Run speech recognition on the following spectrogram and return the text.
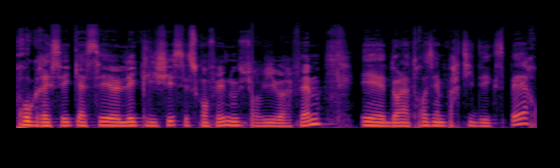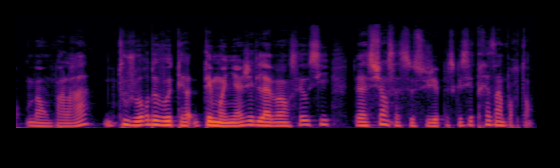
progresser, casser euh, les clichés, c'est ce qu'on fait, nous, sur Vivre FM. Et dans la troisième partie des experts, bah, on parlera toujours de vos té- témoignages et de l'avancée aussi de la science à ce sujet, parce que c'est très important.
